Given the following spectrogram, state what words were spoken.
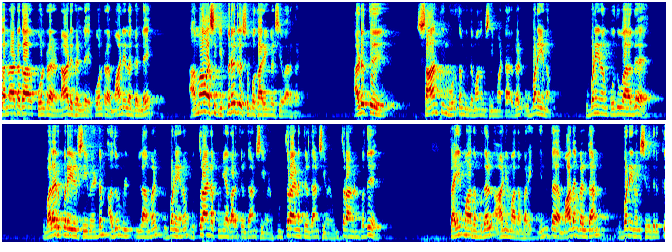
கர்நாடகா போன்ற நாடுகளில் போன்ற மாநிலங்களிலே அமாவாசைக்கு பிறகு சுப காரியங்கள் செய்வார்கள். அடுத்து சாந்தி முகூர்த்தம் இந்த மாதம் செய்ய மாட்டார்கள். உபநயனம். உபநயனம் பொதுவாக வளர்ப்பிறையில் செய்ய வேண்டும். அதுவும் இல்லாமல் உபநயனம் உத்தராயண புண்ணிய காலத்தில் தான் செய்ய வேண்டும். உத்தராயணத்தில் தான் செய்ய வேண்டும். உத்தராயணம் என்பது தை மாதம் முதல் ஆணி மாதம் வரை. இந்த மாதங்கள் தான் உபநயனம் செய்வதற்கு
